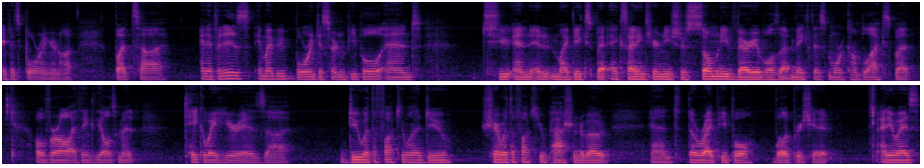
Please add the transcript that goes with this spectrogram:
if it's boring or not. But uh, and if it is, it might be boring to certain people and to and it might be expe- exciting to your niche. There's so many variables that make this more complex, but overall, I think the ultimate takeaway here is uh, do what the fuck you want to do, share what the fuck you're passionate about, and the right people will appreciate it. Anyways,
